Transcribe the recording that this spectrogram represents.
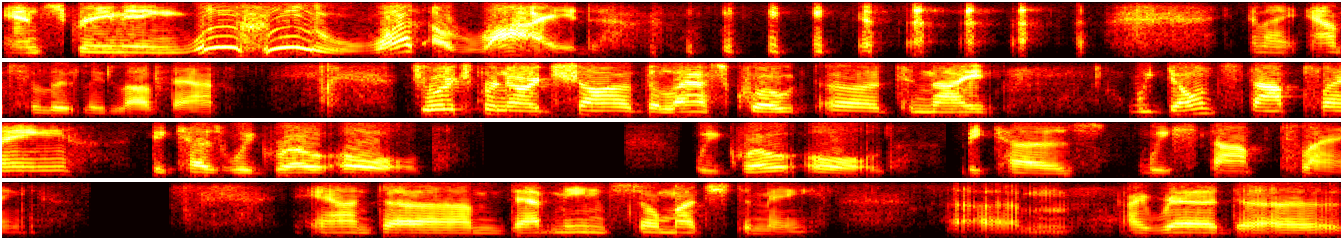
and screaming, Woohoo! What a ride! and I absolutely love that. George Bernard Shaw, the last quote uh, tonight We don't stop playing because we grow old. We grow old because we stop playing and um, that means so much to me. Um, I read uh,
